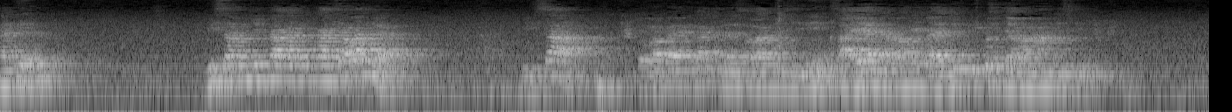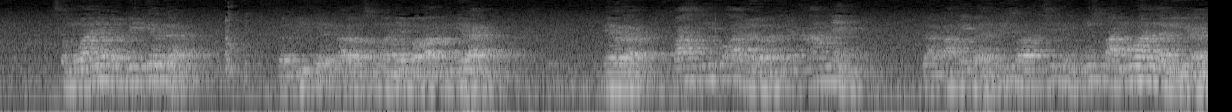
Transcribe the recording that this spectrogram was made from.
hadir. Bisa menciptakan kekacauan nggak? Bisa. Coba bayangkan ada sholat di sini, saya tidak pakai baju ikut jamaah di sini. Semuanya berpikir nggak? Berpikir kalau semuanya bawa pikiran. Ya kan? Pasti kok ada orang yang aneh. Gak pakai baju sholat di sini, terus panuan lagi kan?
